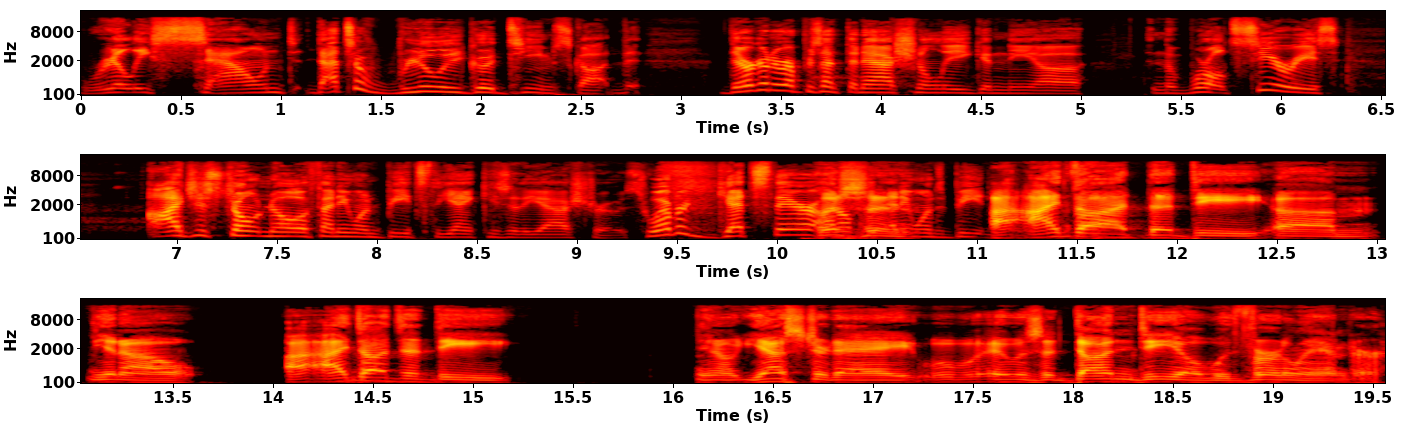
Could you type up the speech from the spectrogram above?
really sound. That's a really good team, Scott. Th- They're going to represent the National League in the uh, in the World Series. I just don't know if anyone beats the Yankees or the Astros. Whoever gets there, I don't Listen, think anyone's beaten. I, I thought that the, um, you know, I, I thought that the, you know, yesterday it was a done deal with Verlander,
